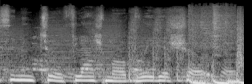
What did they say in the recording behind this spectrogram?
listening to Flash Mob Radio Show.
